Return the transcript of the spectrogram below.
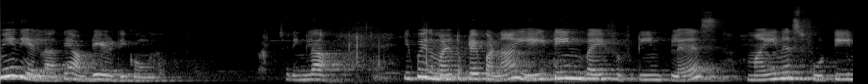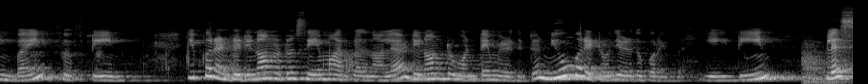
மீதி எல்லாத்தையும் அப்படியே எழுதிக்கோங்க. சரிங்களா? இப்போ இது மல்டிப்ளை பண்ணால் eighteen by fifteen plus minus fourteen by fifteen இப்போ ரெண்டு டினாமினேட்டரும் சேமாக இருக்கிறதுனால டினாமினேட்டர் ஒன் டைம் எழுதிட்டு நியூமரேட்டர் வந்து எழுத போகிறோம் இப்போ. எயிட்டீன் ப்ளஸ்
